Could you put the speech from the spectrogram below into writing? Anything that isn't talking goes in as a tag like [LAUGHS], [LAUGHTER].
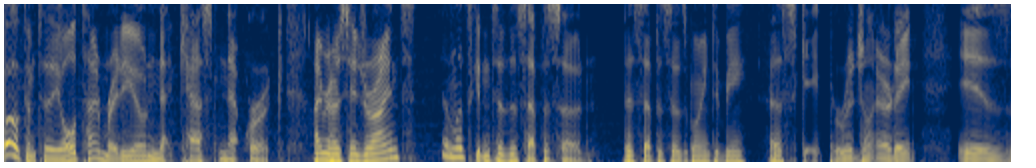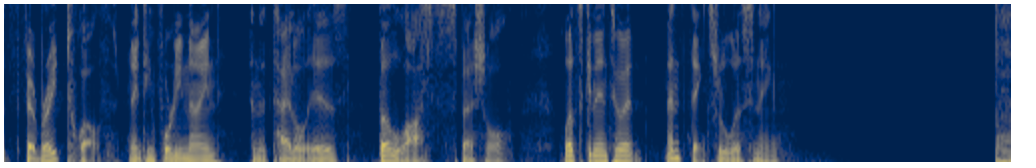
Welcome to the Old Time Radio Netcast Network. I'm your host, Andrew Rhynes, and let's get into this episode. This episode is going to be Escape. Original air date is February 12th, 1949, and the title is The Lost Special. Let's get into it, and thanks for listening.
